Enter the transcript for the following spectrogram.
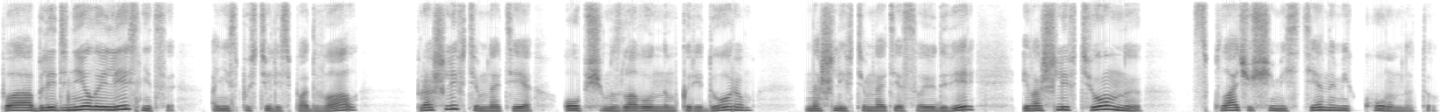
По обледенелой лестнице они спустились в подвал, прошли в темноте общим зловонным коридором, нашли в темноте свою дверь и вошли в темную, с плачущими стенами комнату.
